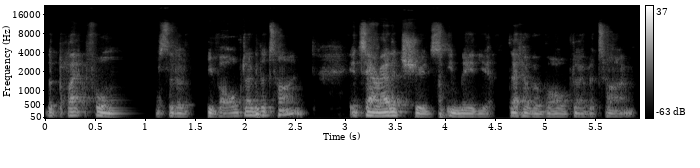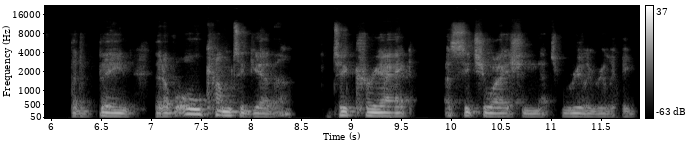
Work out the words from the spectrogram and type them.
the platforms that have evolved over the time it's our attitudes in media that have evolved over time that have been that have all come together to create a situation that's really really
